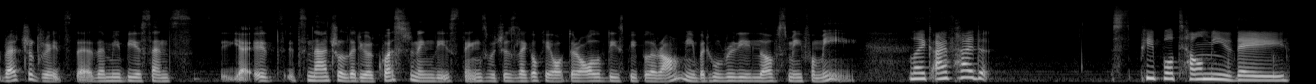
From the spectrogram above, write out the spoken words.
retrogrades there, there may be a sense. Yeah, it's it's natural that you're questioning these things, which is like, okay, oh, there are all of these people around me, but who really loves me for me? like I've had people tell me they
